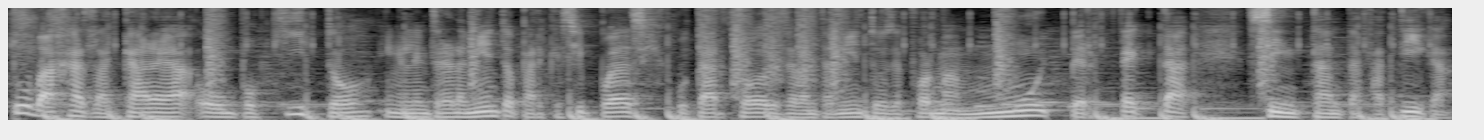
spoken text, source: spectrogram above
tú bajas la carga o un poquito en el entrenamiento para que sí puedas ejecutar todos los levantamientos de forma muy perfecta sin tanta fatiga.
